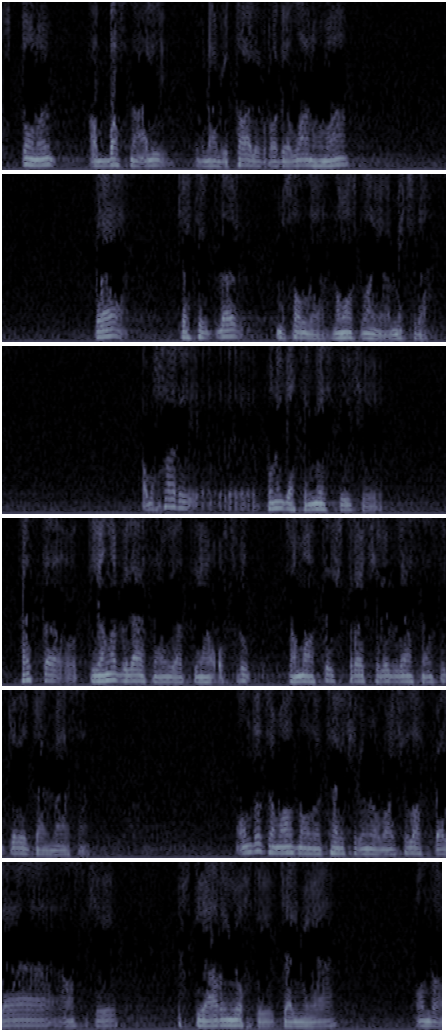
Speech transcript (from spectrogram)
tutdu onu Abbasla Ali ibn Əbi Talib radiyallahu anhuma və gətirdilər musallaya, namaz qılan yerə, meçidə. Buxari bunu gətirmək istəyir ki, Hətta diyana bilərsən, ya diyana oturub cəmaatda iştirak edə bilərsənsə, gerək gəlməlisən. Onda cəmaat namazını tərk eləmək olar ki, laf belə, hansı ki, ixtiyarın yoxdur gəlməyə. Onda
